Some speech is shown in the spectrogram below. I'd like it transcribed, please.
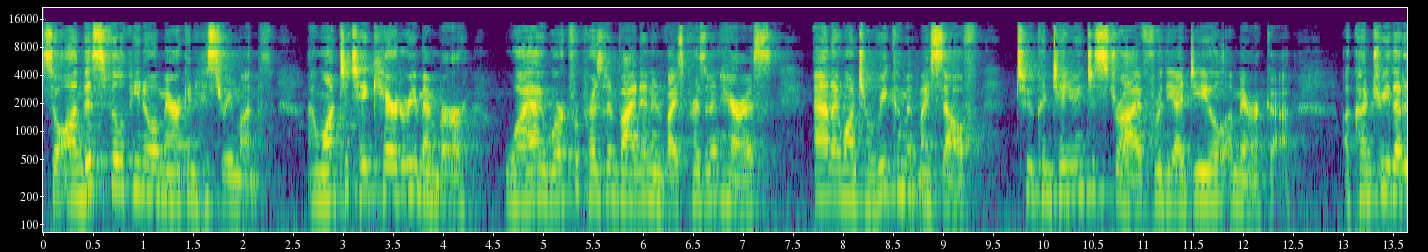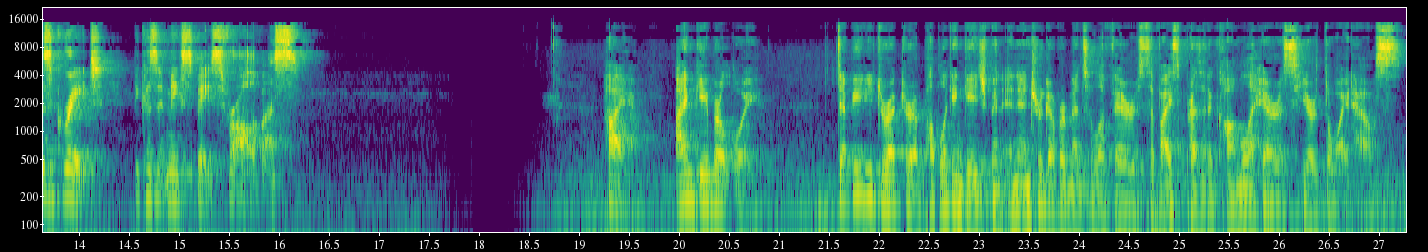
So on this Filipino American History Month, I want to take care to remember why I work for President Biden and Vice President Harris, and I want to recommit myself to continuing to strive for the ideal America, a country that is great because it makes space for all of us. Hi, I'm Gabriel Uy, Deputy Director of Public Engagement and Intergovernmental Affairs to Vice President Kamala Harris here at the White House.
